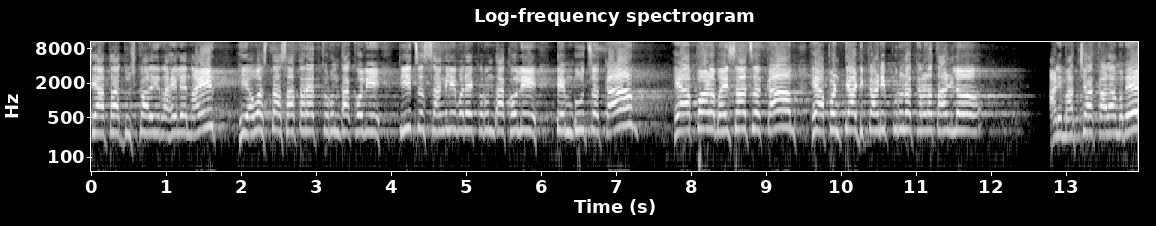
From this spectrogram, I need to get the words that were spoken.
ते आता दुष्काळी राहिले नाहीत. ही अवस्था साताऱ्यात करून दाखवली तीच सांगलीमध्ये करून दाखवली. टेंबूचं काम हे आपण म्हैसाचं काम हे आपण त्या ठिकाणी पूर्ण करण्यात आणलं. आणि मागच्या काळामध्ये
